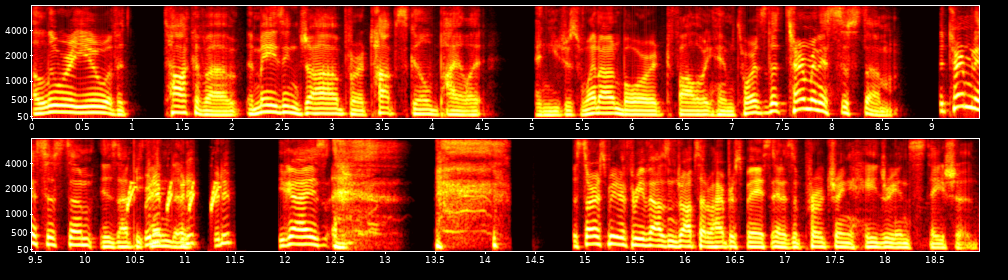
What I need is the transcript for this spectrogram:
allure you with a talk of a amazing job for a top skilled pilot. And you just went on board following him towards the Terminus system. The Terminus system is at the end of you guys. the Star Speeder 3000 drops out of hyperspace and is approaching Hadrian Station.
